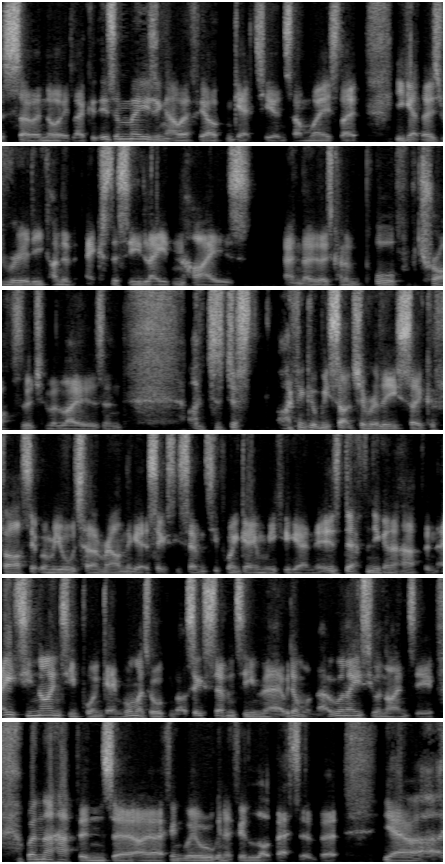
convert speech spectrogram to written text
so annoyed." Like it's amazing how FPL can get to you in some ways. Like you get those really kind of ecstasy laden highs and those kind of awful troughs which are the lows and i'm just just I think it'll be such a release, so cathartic when we all turn around and get a 60, 70 point game week again. It is definitely going to happen. 80, 90 point game. What am I talking about? 60, 70 there. We don't want that. We want 80 or 90. When that happens, uh, I, think we're all going to feel a lot better. But yeah, I,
